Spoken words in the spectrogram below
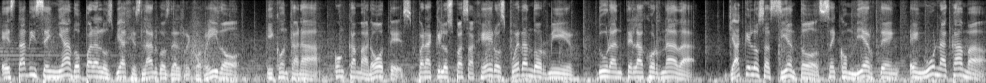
está diseñado para los viajes largos del recorrido y contará con camarotes para que los pasajeros puedan dormir durante la jornada, ya que los asientos se convierten en una cama.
